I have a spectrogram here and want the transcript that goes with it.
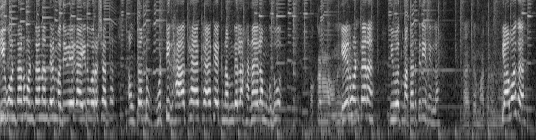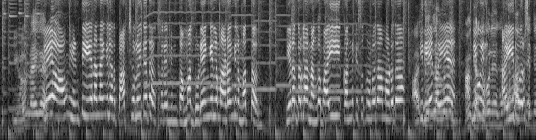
ಈಗ ಹೊಂಟಾನ ಹೊಂಟಾನ ಅಂತೇಳಿ ಮದುವೆಗೆ ಐದು ವರ್ಷ ಆತ. ಅವ್ನ್ ತಂದು ಹೊಟ್ಟಿಗೆ ಹಾಕಿ ಹಾಕಿ ಹಾಕಿ ಹಾಕಿ ನಮ್ದೆಲ್ಲ ಹಣ ಎಲ್ಲ ಮುಗಿದು. ಹೊಕ್ಕಾನ ಅವನು ಏನ್ ಹೊಂಟಾನ? ನೀವ್ ಇವತ್ತು ಮಾತಾಡ್ತೀರಿ ಏನಿಲ್ಲ? ಆಯ್ತಾ ಮಾತಾಡೋಣ. ಯಾವಾಗ? ಈಗ ಹೇಳಲ್ಲ ಈಗ? ಏ ಅವ್ನ ಹೆಂಡತಿ ಏನ್ ಅನ್ನಂಗಿಲ್ಲ ಅದು ಪಾಪ ಚಲೋ ಐತದ ಖರೆ ನಿಮ್ ತಮ್ಮ ದುಡಿಯಂಗಿಲ್ಲ ಮಾಡಂಗಿಲ್ಲ ಮತ್ತ ಅದ್. ಏನಂತಾರಲ್ಲ ನಂಗ ಬಾಯಿ ಕಣ್ಣು ಕಿಸತ್ ನೋಡೋದ ಮಾಡೋದ? ಆಸ್ತಿ ಇದೇನ್ರಿ? ಐತೆ ಆ, ನೀವು ಕೆಲ್ಸ ಕೊಡ್ಲಿ ಈಗ. ಐದು ಆಸ್ತಿ ವರ್ಷ ಐತೆ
